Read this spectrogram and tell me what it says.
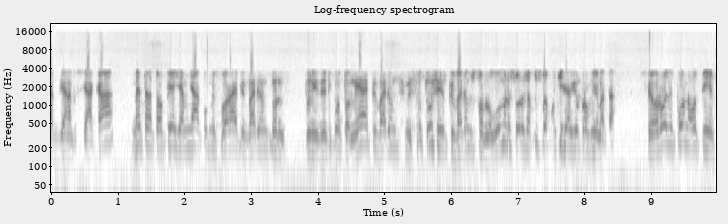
αντιαναπτυξιακά, μέτρα τα οποία για μια ακόμη φορά επιβαρύνουν τον, τον ιδιωτικό τομέα, επιβαρύνουν τους μισθωτούς, επιβαρύνουν τους φορολογούμενους, όλους αυτούς που έχουν χίλια δυο προβλήματα. Θεωρώ λοιπόν ότι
